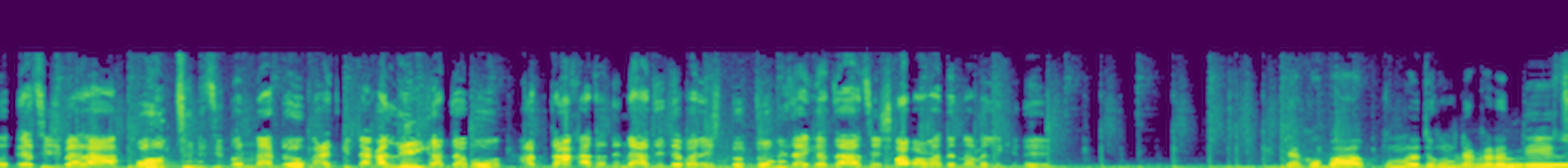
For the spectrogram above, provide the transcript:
সাহেব আছিস বেড়া বহুত শুনেছি তোর নাটক। আজকে টাকা লিগার যাব। আর টাকা যদি না দিতে পারিস তো জমি জায়গা যা আছে সব আমাদের নামে লিখে দে। দেখো বাপ তোমরা যখন টাকাটা দিয়েছ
